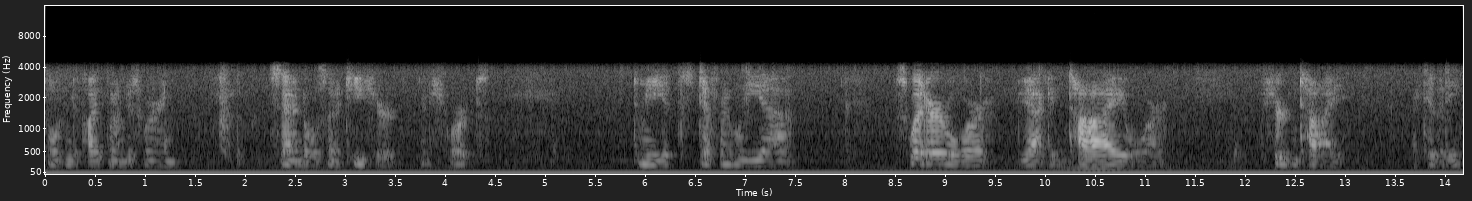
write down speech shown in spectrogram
smoking a pipe when I'm just wearing sandals and a t-shirt and shorts. To me it's definitely uh, sweater or jacket and tie or shirt and tie activity.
